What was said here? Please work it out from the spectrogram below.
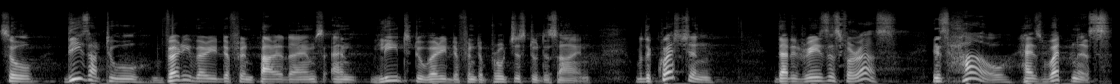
So these are two very, very different paradigms and lead to very different approaches to design. But the question that it raises for us is how has wetness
